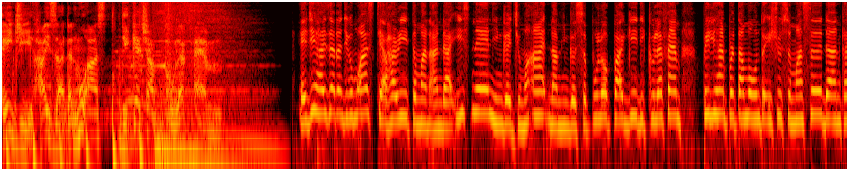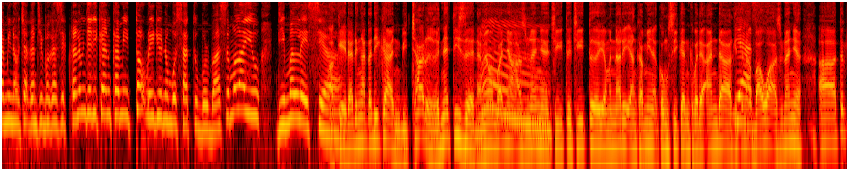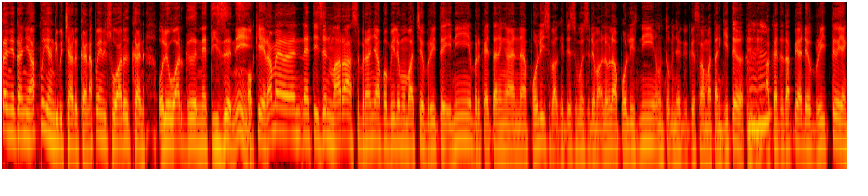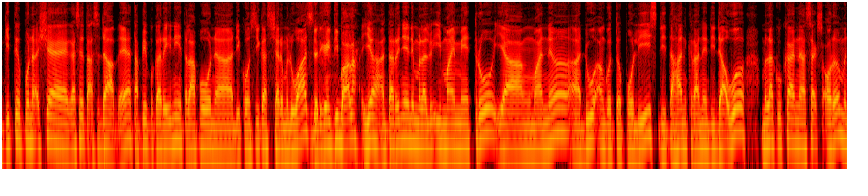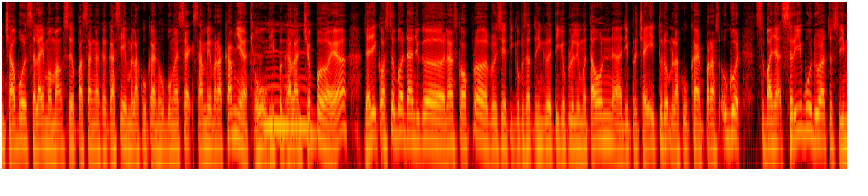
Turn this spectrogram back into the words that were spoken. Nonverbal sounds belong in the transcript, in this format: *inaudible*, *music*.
AG, Haiza dan Muaz di Catch Up Cool FM. AJ Haizat dan juga Muaz setiap hari teman anda Isnin hingga Jumaat 6 hingga 10 pagi di Kul FM pilihan pertama untuk isu semasa dan kami nak ucapkan terima kasih kerana menjadikan kami top radio nombor 1 berbahasa Melayu di Malaysia. Okey, dah dengar tadi kan bicara netizen. Hmm. Memang banyak sebenarnya cerita-cerita yang menarik yang kami nak kongsikan kepada anda. Kita yes. nak bawa sebenarnya uh, tertanya-tanya apa yang dibicarakan, apa yang disuarakan oleh warga netizen ni. Okey, ramai netizen marah sebenarnya apabila membaca berita ini berkaitan dengan uh, polis sebab kita semua sedia maklumlah polis ni untuk menjaga keselamatan kita. Mm-hmm. Akan tetapi ada berita yang kita pun nak share rasa tak sedap ya, tapi perkara perkara ini telah pun uh, dikongsikan secara meluas. Jadikan tiba lah. Ya, antaranya ini melalui My Metro yang mana uh, dua anggota polis ditahan kerana didakwa melakukan uh, seks oral mencabul selain memaksa pasangan kekasih melakukan hubungan seks sambil merakamnya oh. di Penggalan Cepa ya. Jadi constable dan juga lance corporal berusia 31 hingga 35 tahun uh, dipercayai turut melakukan peras ugut sebanyak 1250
